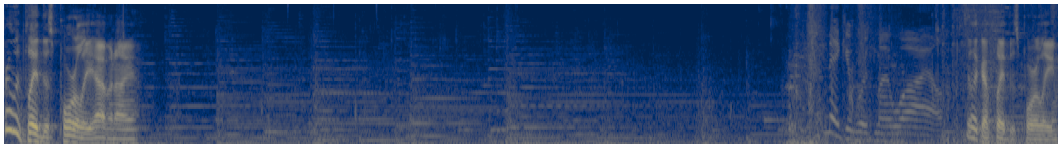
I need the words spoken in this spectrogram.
I've really played this poorly, haven't I? Make it worth my while. I feel like I've played this poorly.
